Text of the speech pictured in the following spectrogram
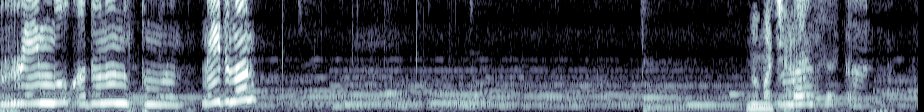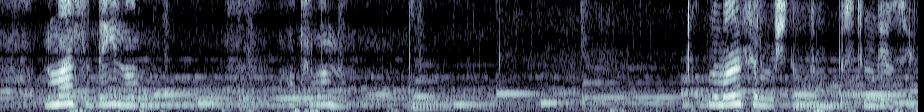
Rainbow adını unuttum bunun. Neydi lan? Numaçer. Numansı galiba. Numansı değil lan. Hatırlamıyorum. Numansırmış doğru. Üstünde yazıyor.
